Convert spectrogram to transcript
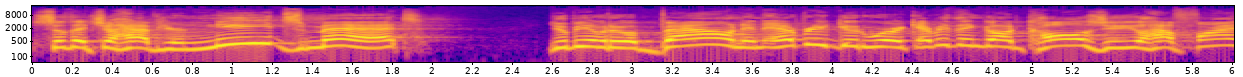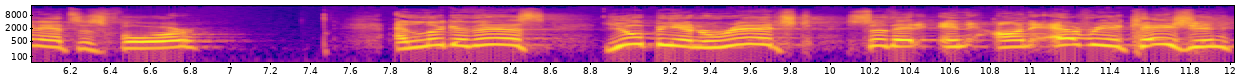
so that you'll have your needs met. You'll be able to abound in every good work, everything God calls you, you'll have finances for. And look at this you'll be enriched so that in, on every occasion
